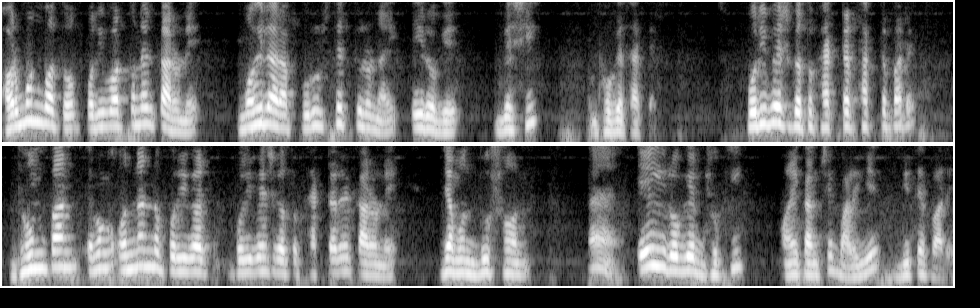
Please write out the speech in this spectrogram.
হরমোনগত পরিবর্তনের কারণে মহিলারা পুরুষদের তুলনায় এই রোগে বেশি ভোগে থাকে। পরিবেশগত ফ্যাক্টর থাকতে পারে, ধূমপান এবং অন্যান্য পরিবার, পরিবেশগত ফ্যাক্টরের কারণে যেমন দূষণ হ্যাঁ এই রোগের ঝুঁকি অনেকাংশে বাড়িয়ে দিতে পারে।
